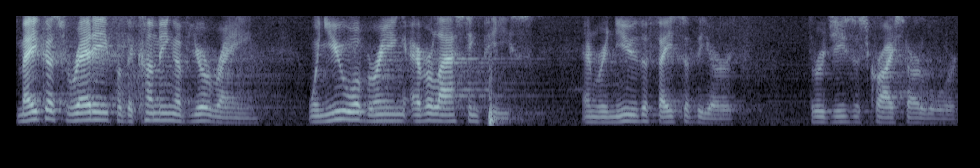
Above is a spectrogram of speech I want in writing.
make us ready for the coming of your reign, when you will bring everlasting peace and renew the face of the earth. Through Jesus Christ our Lord.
